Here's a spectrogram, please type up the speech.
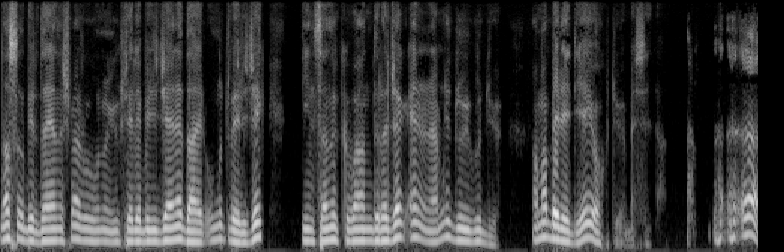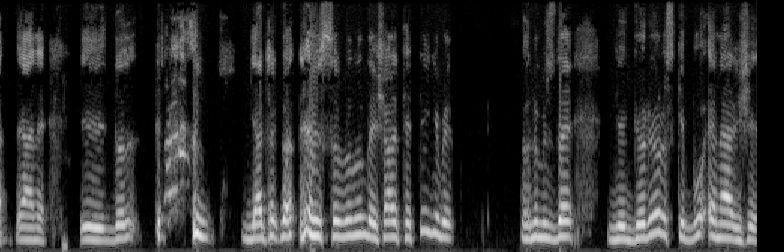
nasıl bir dayanışma ruhunun yükselebileceğine dair umut verecek, insanı kıvandıracak en önemli duygu diyor. Ama belediye yok diyor mesela. Evet yani e, gerçekten Sırrı'nın da işaret ettiği gibi önümüzde görüyoruz ki bu enerji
